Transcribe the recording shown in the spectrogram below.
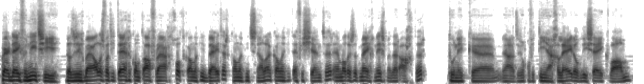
per definitie. Dat hij zich bij alles wat hij tegenkomt afvraagt: God, kan het niet beter? Kan het niet sneller? Kan het niet efficiënter? En wat is het mechanisme daarachter? Toen ik, nou, het is ongeveer tien jaar geleden op die zee kwam,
